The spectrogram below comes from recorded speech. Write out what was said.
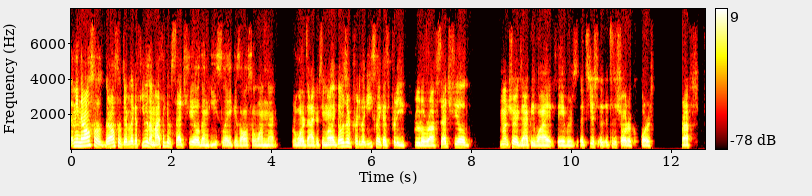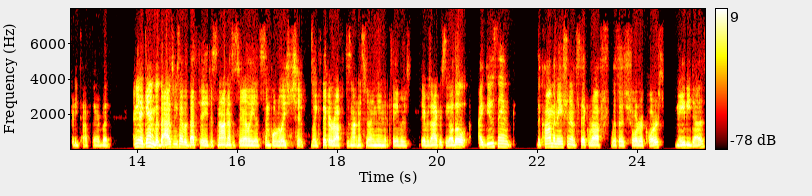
I mean they're also they're also different. Like a few of them, I think of Sedgefield and East Lake is also one that rewards accuracy more. Like those are pretty like East Lake has pretty brutal rough. Sedgefield, I'm not sure exactly why it favors. It's just it's a shorter course. Rough's pretty tough there, but I mean again, but as we said with Bethpage, it's not necessarily a simple relationship. Like thicker rough does not necessarily mean it favors favors accuracy. Although I do think the combination of thick rough with a shorter course maybe does.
